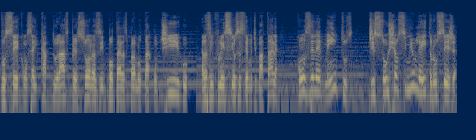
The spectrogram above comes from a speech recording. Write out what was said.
você consegue capturar as personas e botar elas para lutar contigo, elas influenciam o sistema de batalha com os elementos de Social Simulator, ou seja,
